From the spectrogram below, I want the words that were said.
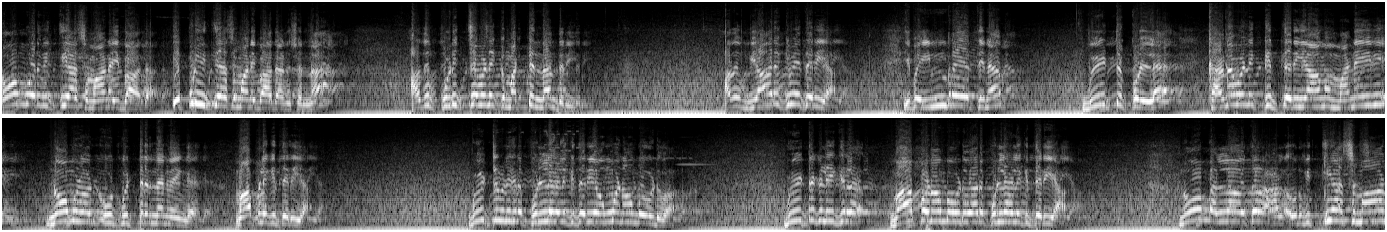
நோம்பு ஒரு வித்தியாசமான இபாதா. எப்படி வித்தியாசமான இபாதான்னு சொன்னா அது பிடிச்சவனுக்கு மட்டும்தான் தெரியும். அது யாருக்குமே தெரியா இப்ப இன்றைய தினம் வீட்டுக்குள்ள கணவனுக்கு தெரியாம மனைவி நோம்பு விட்டு இருந்தேன்னு வைங்க. மாப்பிள்ளைக்கு தெரியா? வீட்டுக்கு இருக்கிற பிள்ளைகளுக்கு தெரியா? உமா நோம்ப விடுவா? வீட்டுக்கு இருக்கிற மாப்ப நோம்ப விடுவாரு பிள்ளைகளுக்கு தெரியா? நோம்பு அல்லாத ஒரு வித்தியாசமான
